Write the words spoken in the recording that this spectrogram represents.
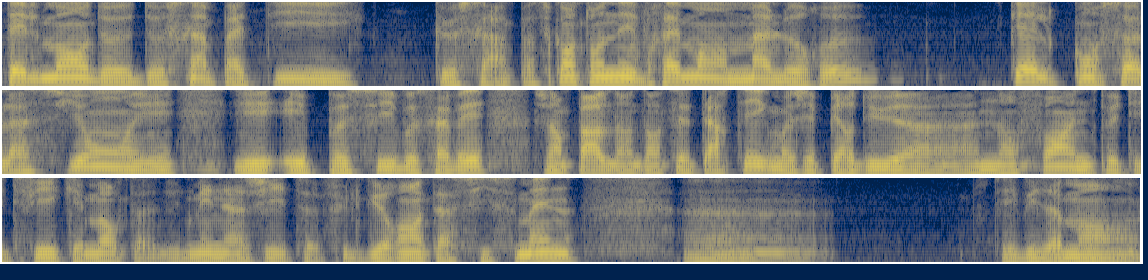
tellement de, de sympathie que ça. Parce que quand on est vraiment malheureux, quelle consolation est, est, est possible. Vous savez, j'en parle dans, dans cet article. Moi, j'ai perdu un, un enfant, une petite fille qui est morte d'une méningite fulgurante à six semaines. Euh, évidemment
